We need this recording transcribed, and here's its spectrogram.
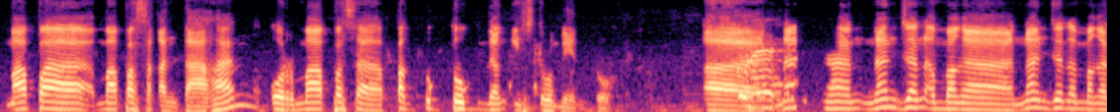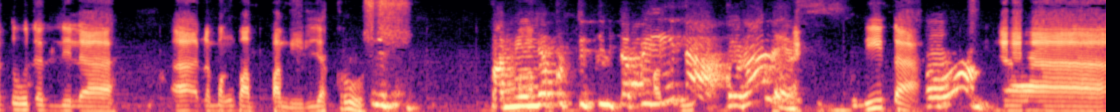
mapa mapa sa kantahan or mapa sa pagtugtog ng instrumento. Uh, nandyan, nandyan ang mga nandyan ang mga tulad nila uh, ng mga pamilya Cruz. Pamilya ko si Tita Pilita, Corrales. Pilita. Oo. Uh,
